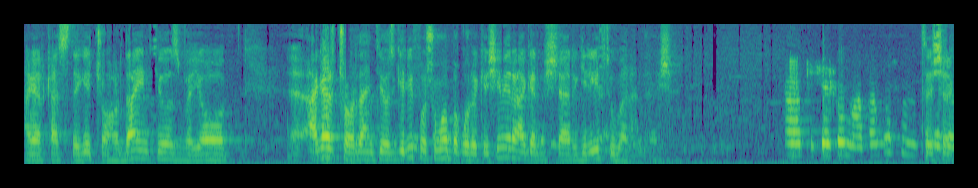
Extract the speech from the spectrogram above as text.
اگر کس دیگه 14 امتیاز و یا اگر 14 امتیاز گرفت و شما به قرعه کشی میره. اگر بیشتر گرفت تو برنده میشه. تشکر.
